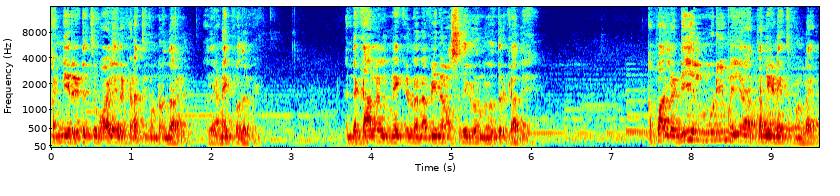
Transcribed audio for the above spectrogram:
தண்ணீர் எடுத்து வாளியில் கடத்தி கொண்டிருந்தார்கள். அதை அணைப்பதற்கு. இந்த காலையில் இன்னைக்கு உள்ள நவீன வசதிகளும் இருந்திருக்காதே. அப்போ அதில் டிஎல் மூடியும் ஐயா தன்னை இணைத்து கொண்டார்.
